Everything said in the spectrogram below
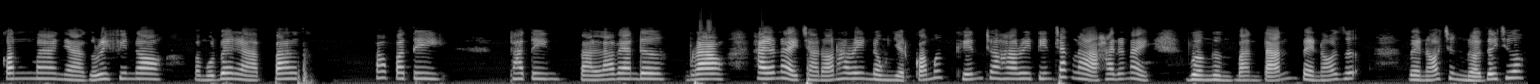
con ma nhà Gryffindor, và một bên là Palpatine, Patin và Lavender Brown. Hai đứa này chào đón Harry nồng nhiệt quá mức khiến cho Harry tin chắc là hai đứa này vừa ngừng bàn tán về nó giữa về nó chừng nửa giây trước.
